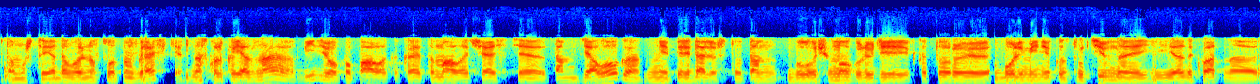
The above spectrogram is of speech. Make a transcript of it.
потому что я довольно в плотном графике графике. И, насколько я знаю, в видео попала какая-то малая часть э, там диалога. Мне передали, что там было очень много людей, которые более-менее конструктивно и адекватно,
